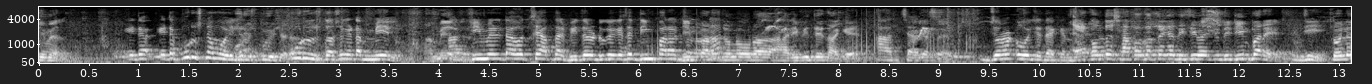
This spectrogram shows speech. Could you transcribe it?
ফিমেল এটা এটা পুরুষ না মহিলা? পুরুষ, দর্শক এটা মেল আর। ফিমেলটা হচ্ছে আপনার ভিতরে ঢুকে গেছে ডিম পাড়ার ডিম জন্য পাড়ার না? জন্য ওরা হারিবিতে থাকে। আচ্ছা ঠিক আছে। ওই যে দেখেন। এখন তো সাত হাজার টাকা দিছি ভাই যদি ডিম পারে জি। তাহলে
